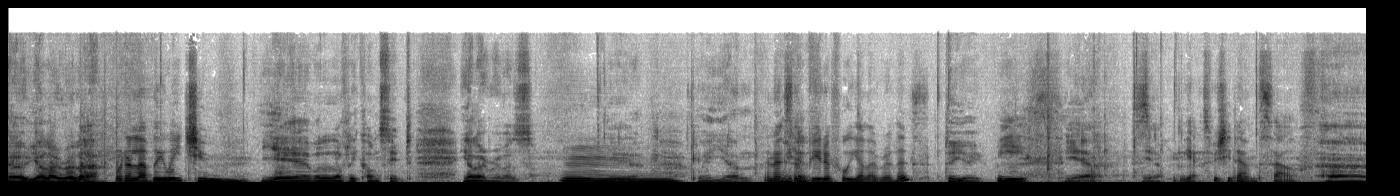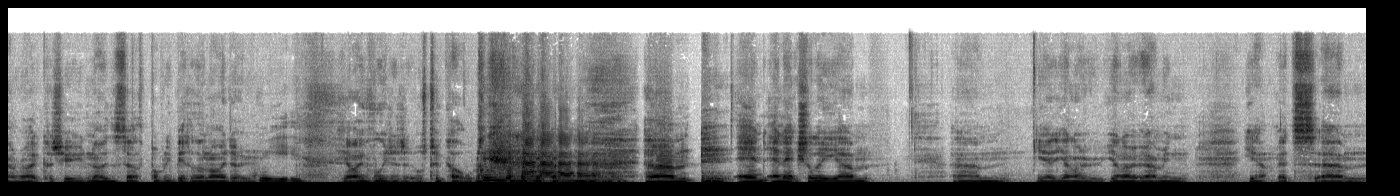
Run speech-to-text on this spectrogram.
Go, Yellow River. What a lovely wee tune. Yeah, what a lovely concept. Yellow Rivers. Yeah, we um. I know we some have- beautiful yellow rivers. Do you? Yes. Yeah, yeah. Yeah, especially down south. Ah, right, because you know the south probably better than I do. Yes. Yeah, I avoided it. It was too cold. um, and and actually, um, um, yeah, yellow, yellow. I mean, yeah, it's. Um,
